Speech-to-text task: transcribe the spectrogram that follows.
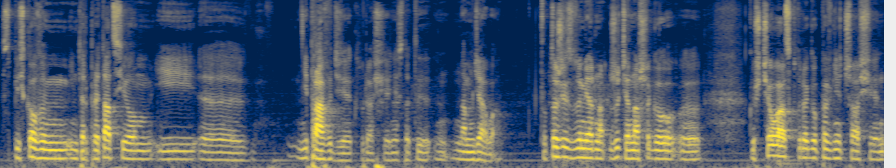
spiskowym interpretacjom i e, nieprawdzie, która się niestety nam działa. To też jest wymiar życia naszego e, Kościoła, z którego pewnie trzeba się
